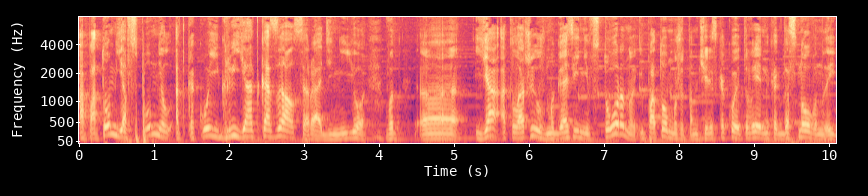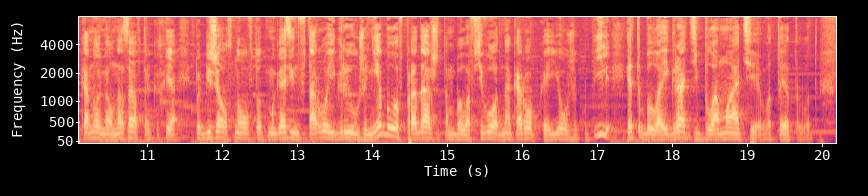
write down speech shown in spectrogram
а потом я вспомнил, от какой игры я отказался ради нее. Вот э, я отложил в магазине в сторону, и потом уже там через какое-то время, когда снова экономил на завтраках, я побежал снова в тот магазин. Второй игры уже не было в продаже, там была всего одна коробка, ее уже купили. Это была игра «Дипломатия», вот это вот. Э,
